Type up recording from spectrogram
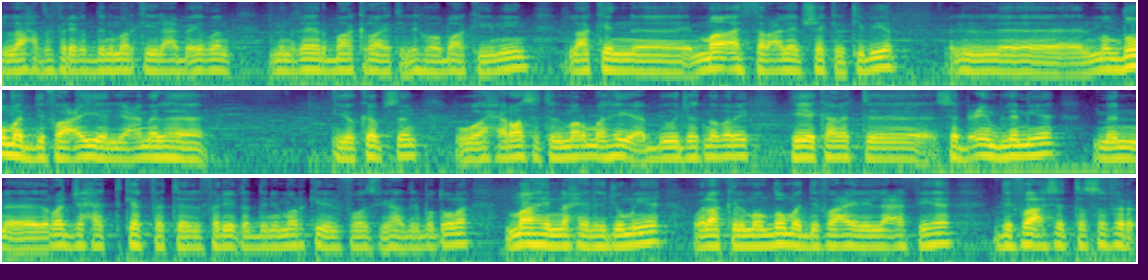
نلاحظ الفريق الدنماركي يلعب أيضا من غير back right اللي هو back يمين لكن ما أثر عليه بشكل كبير. المنظومة الدفاعية اللي عملها يوكبسن وحراسة المرمى هي بوجهة نظري هي كانت 70% من رجحت كفة الفريق الدنماركي للفوز في هذه البطولة، ما هي الناحية الهجومية ولكن المنظومة الدفاعية اللي لعب فيها دفاع 6-0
